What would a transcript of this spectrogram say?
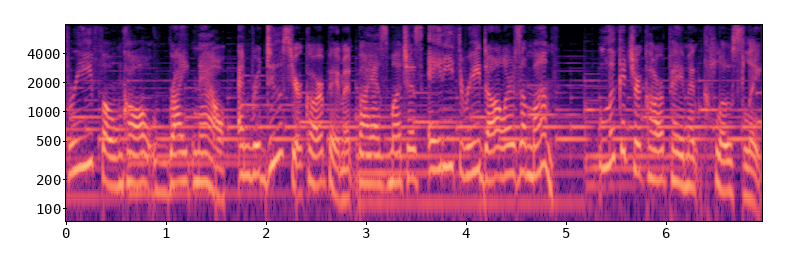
free phone call right now and reduce your car payment by as much as $83 a month? Look at your car payment closely.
